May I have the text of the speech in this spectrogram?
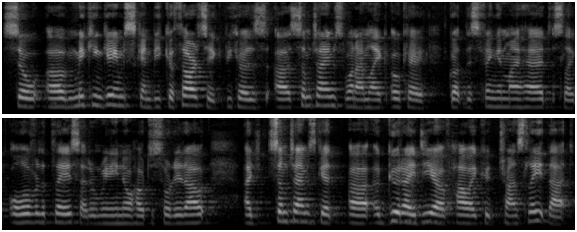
So uh, making games can be cathartic because uh, sometimes when I'm like, okay, I've got this thing in my head, it's like all over the place, I don't really know how to sort it out, I sometimes get uh, a good idea of how I could translate that.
